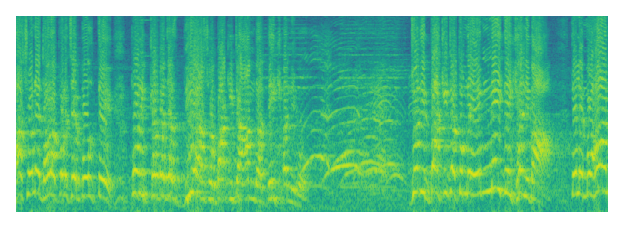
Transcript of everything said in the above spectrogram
ভাষণে ধরা পড়েছে বলতে পরীক্ষাটা জাস্ট দিয়ে আসো, বাকিটা আমরা দেখা নিব। যদি বাকিটা তোমরা এমনিই দেখে নিবা, তাহলে মহান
